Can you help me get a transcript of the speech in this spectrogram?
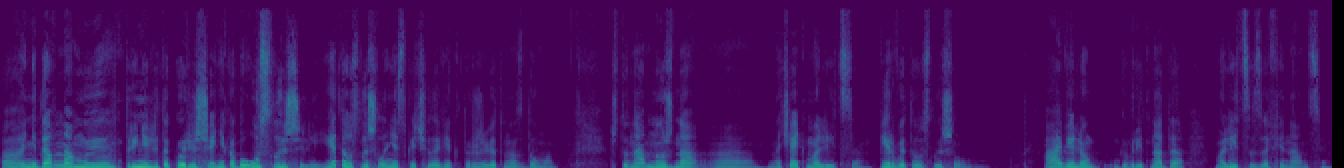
А, недавно мы приняли такое решение, как бы услышали. И это услышало несколько человек, которые живет у нас дома что нам нужно э, начать молиться. Первый это услышал Авель, он говорит, надо молиться за финансы.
